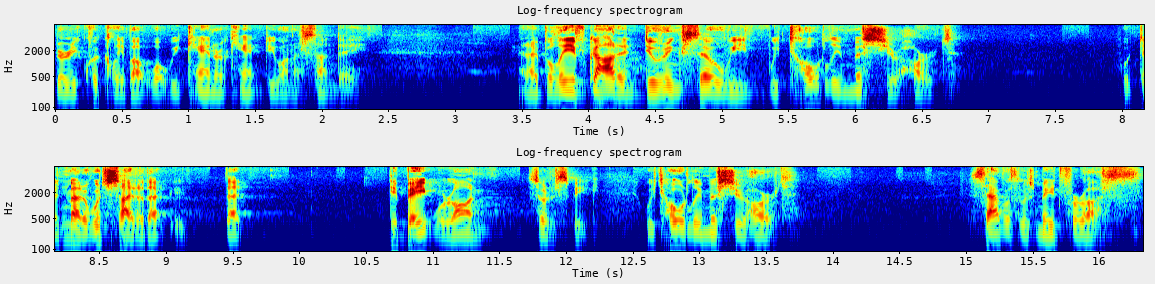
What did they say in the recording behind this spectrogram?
very quickly about what we can or can't do on a Sunday. And I believe, God, in doing so, we, we totally miss your heart. It didn't matter which side of that, that debate we're on, so to speak. We totally miss your heart. Sabbath was made for us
